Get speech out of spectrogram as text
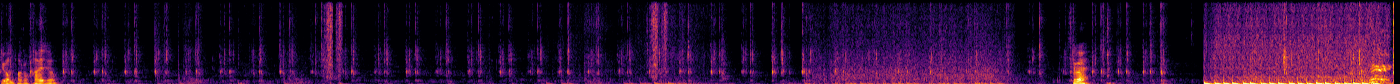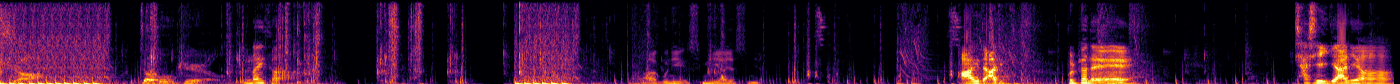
이건 바로 가야죠 nice. 아군이 승리하였습니다. 아 근데 아직 불편해. 샷이 이게 아니야.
